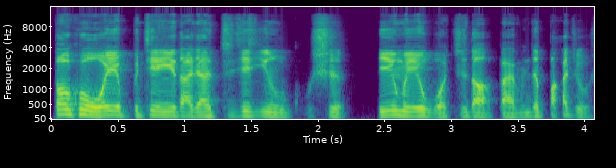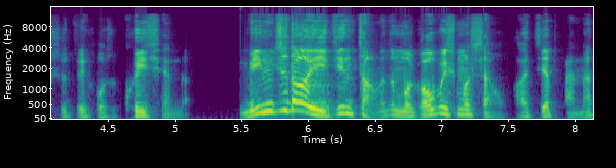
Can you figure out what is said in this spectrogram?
包括我也不建议大家直接进入股市，因为我知道百分之八九十最后是亏钱的。明知道已经涨了这么高，为什么散户还接盘呢？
